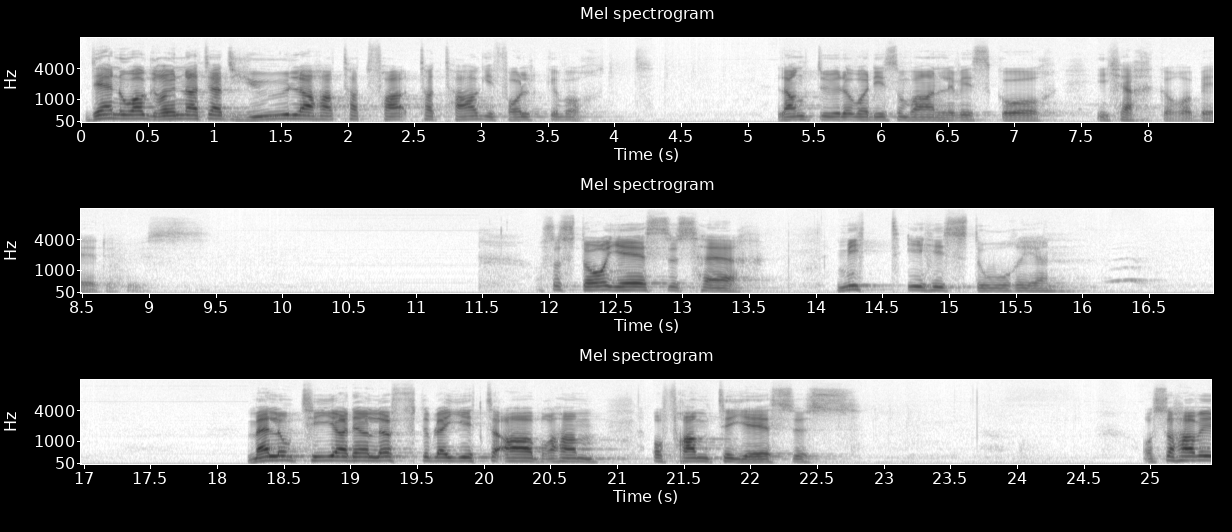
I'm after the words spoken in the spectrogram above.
Det er noe av grunnen til at jula har tatt, tatt tak i folket vårt. Langt utover de som vanligvis går i kjerker og bedehus. Og Så står Jesus her, midt i historien mellom tida der løftet ble gitt til Abraham, og fram til Jesus. Og så har vi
